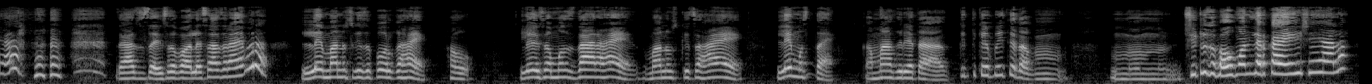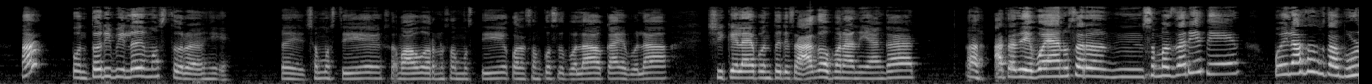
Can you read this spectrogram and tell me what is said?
हा? राजूचा स्वभाव लय साजरा आहे बरं. लय माणुसकीचं पोरग आहे हो. लय समजदार आहे माणुसकीचं आहे लय मस्त आहे का माघारी आता किती काय पैसे शिटूचा भाऊ म्हणल्यावर काय विषय आला? हा? पण तरी बी लय मस्त र- हे. लय समजते वावरणं समजते. कोणासंग कसं बोला काय बोला शिकेलाय पण तरी आगावपणा नाही अंगात. आता ते वयानुसार समजदारी समजदार येते पहिला असंच होता धुड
